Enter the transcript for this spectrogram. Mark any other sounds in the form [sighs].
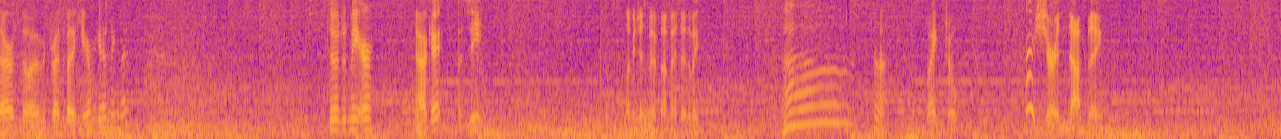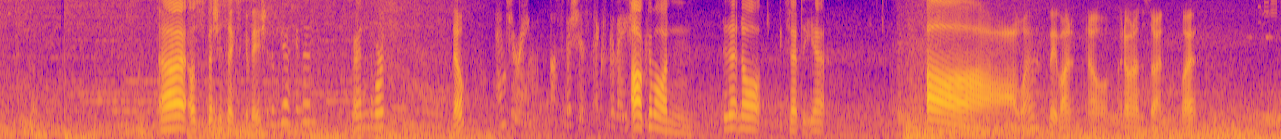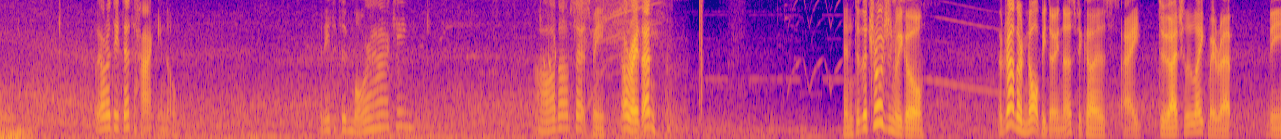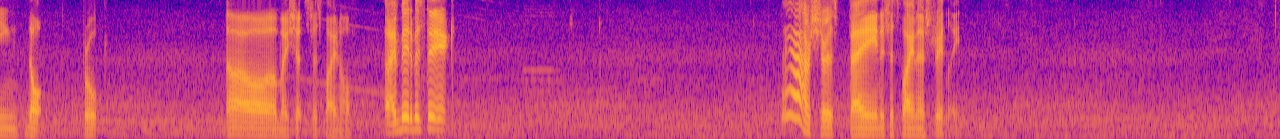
There, so it would round about here, I'm guessing then? 200 meter. Okay, let's see. Oops, let me just move that mouse out of the way. Ah, huh. Flight control. I'm sure it's that thing. Uh, auspicious excavation, I'm guessing then? We're heading towards? No? Entering auspicious excavation. Oh, come on. Did it not accept it yet? Oh, what? Wait, what? No, I don't understand. What? We already did hacking though. We need to do more hacking? Oh, that upsets me. Alright then. Into the Trojan we go. I'd rather not be doing this because I do actually like my rep being not broke. Oh, my shit's just flying off. I made a mistake! Yeah, I'm sure it's fine. It's just flying in a straight line.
